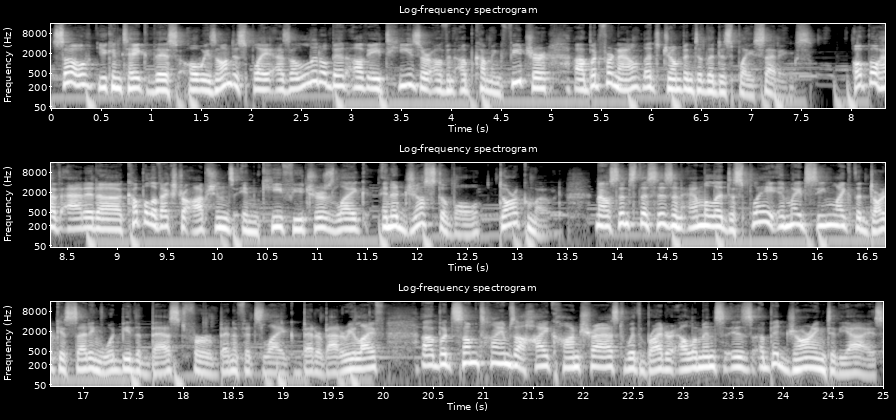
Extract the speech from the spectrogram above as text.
So you can take this always on display as a little bit of a teaser of an upcoming feature, uh, but for now, let's jump into the display settings. Oppo have added a couple of extra options in key features like an adjustable dark mode. Now since this is an AMOLED display, it might seem like the darkest setting would be the best for benefits like better battery life, uh, but sometimes a high contrast with brighter elements is a bit jarring to the eyes,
